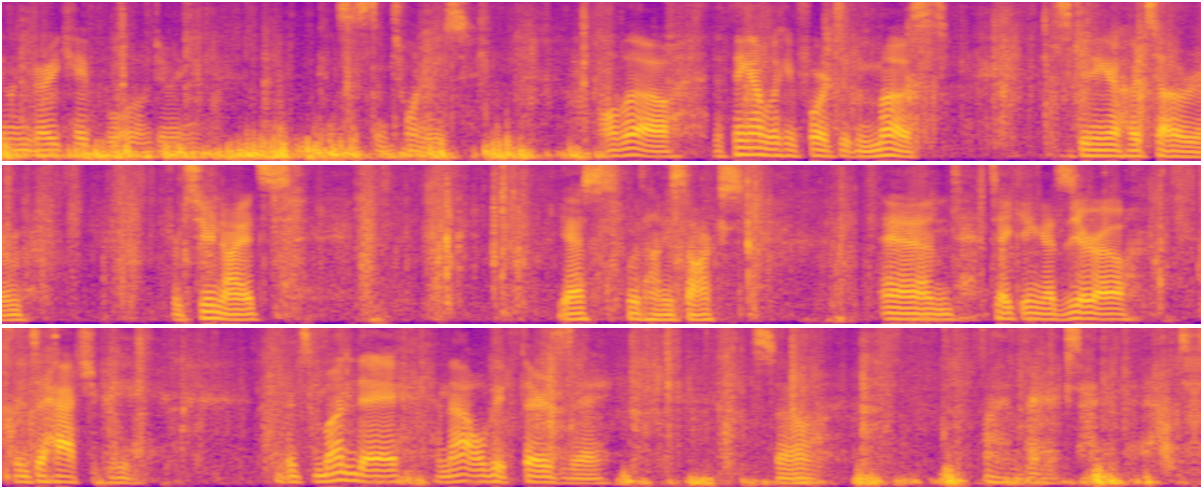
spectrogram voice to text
feeling very capable of doing consistent 20s. Although, the thing I'm looking forward to the most getting a hotel room for two nights. Yes, with Honeysocks. And taking a zero into Tehachapi. It's Monday, and that will be Thursday. So, I am very excited for that.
